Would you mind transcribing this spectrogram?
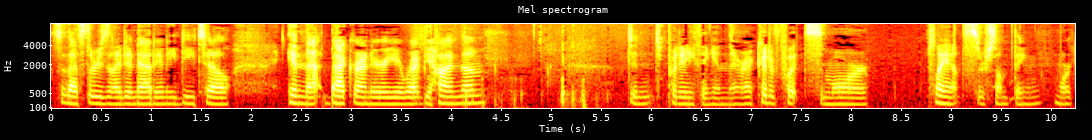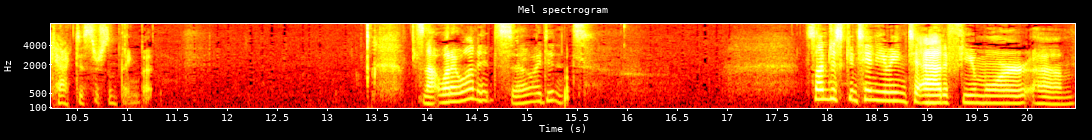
So that's the reason I didn't add any detail in that background area right behind them. Didn't put anything in there. I could have put some more plants or something, more cactus or something, but it's not what I wanted, so I didn't. So I'm just continuing to add a few more um,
